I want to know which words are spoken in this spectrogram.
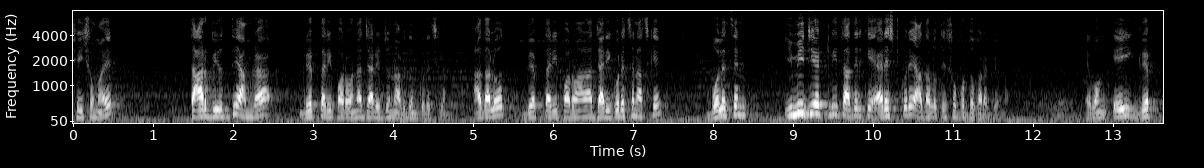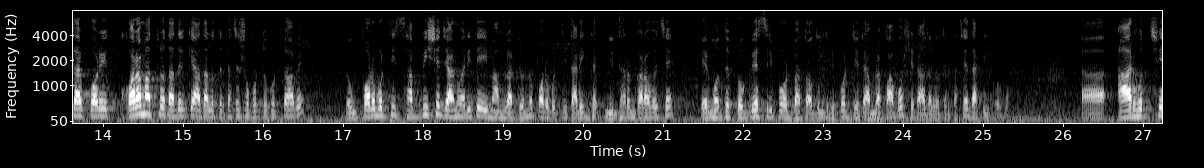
সেই সময়ের। তার বিরুদ্ধে আমরা গ্রেপ্তারি পরোয়ানা জারির জন্য আবেদন করেছিলাম। আদালত গ্রেপ্তারি পরোয়ানা জারি করেছেন আজকে। বলেছেন ইমিডিয়েটলি তাদেরকে অ্যারেস্ট করে আদালতে সোপর্দ করার জন্য। এবং এই গ্রেপ্তার করে, করা মাত্র তাদেরকে আদালতের কাছে সোপর্দ করতে হবে। এবং পরবর্তী ছাব্বিশে জানুয়ারিতে এই মামলার জন্য পরবর্তী তারিখ নির্ধারণ করা হয়েছে। এর মধ্যে প্রোগ্রেস রিপোর্ট বা তদন্ত রিপোর্ট যেটা আমরা পাবো, সেটা আদালতের কাছে দাখিল করব। আর হচ্ছে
